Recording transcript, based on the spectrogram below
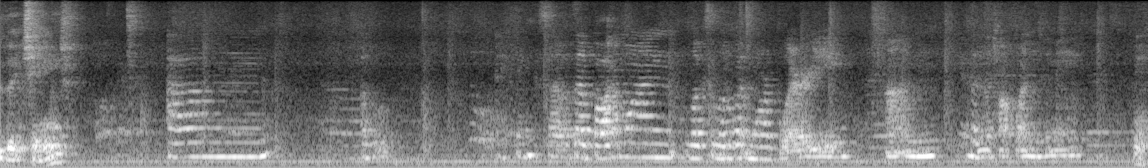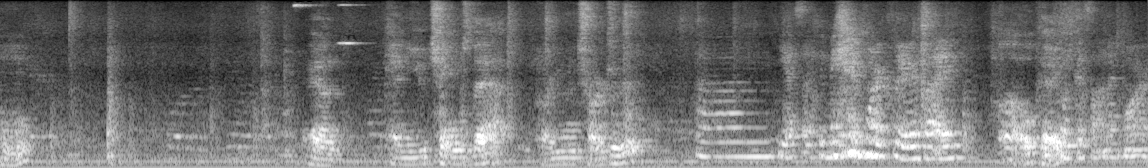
Do they change? Um, oh, I think so. The bottom one looks a little bit more blurry um, than the top one to me. Mm-hmm. And can you change that? Are you in charge of it? Um, yes, I can make it more clear if I Oh, okay. focus on it more.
